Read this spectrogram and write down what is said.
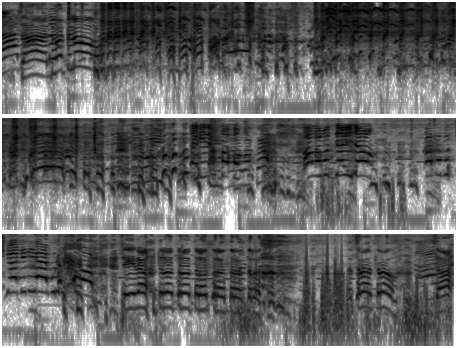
Sa dua tulo. Sige na. Tro, tro, tro, tro, tro, tro. Tro, tro. Sa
